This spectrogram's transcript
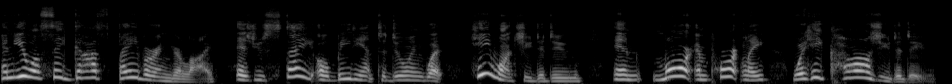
And you will see God's favor in your life as you stay obedient to doing what He wants you to do, and more importantly, what He calls you to do.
